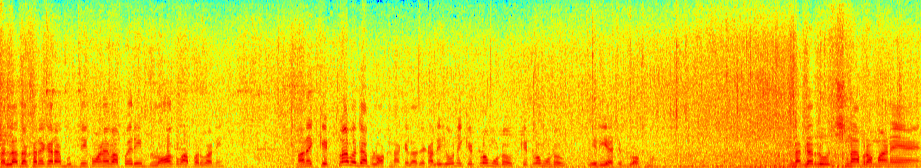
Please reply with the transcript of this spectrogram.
પહેલાં તો ખરેખર આ બુદ્ધિ કોણે વાપરી? બ્લોક વાપરવાની. અને કેટલા બધા બ્લોક નાખેલા છે? ખાલી જુઓ ને, કેટલો મોટો કેટલો મોટો એરિયા છે બ્લોકનો. નગર રોજના પ્રમાણે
